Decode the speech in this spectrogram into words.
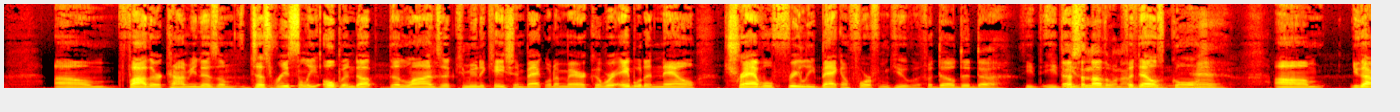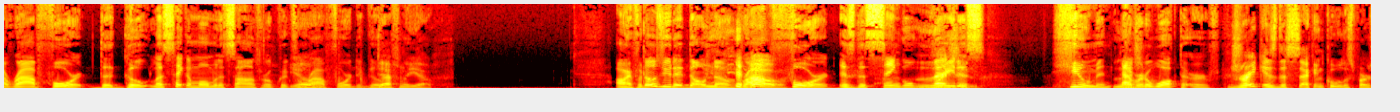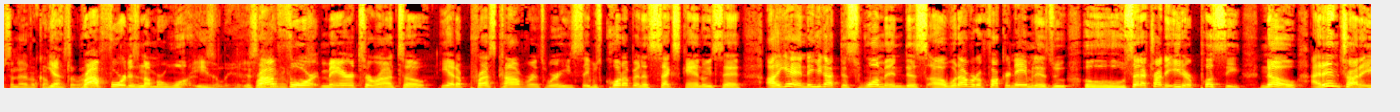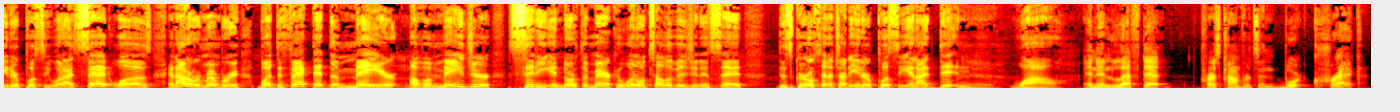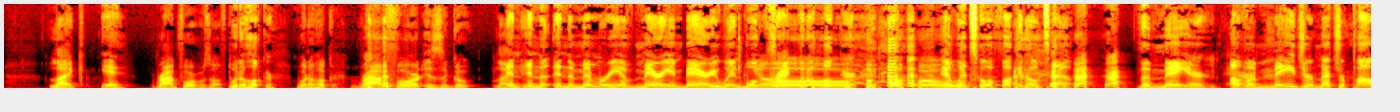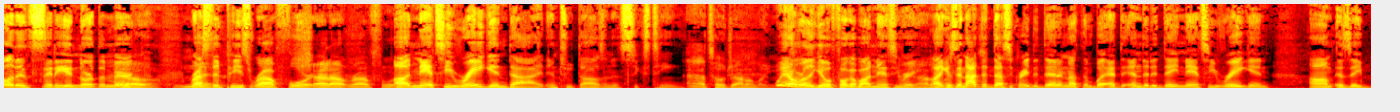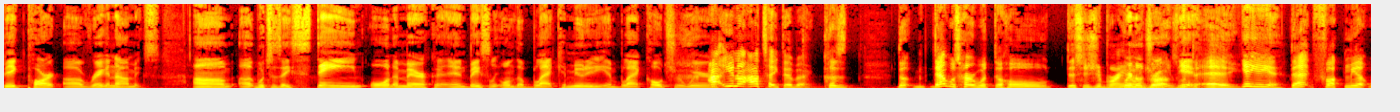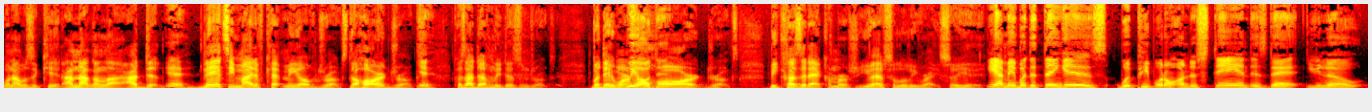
um, father of communism, just recently opened up the lines of communication back with America. We're able to now travel freely back and forth from Cuba. Fidel did die. He, he, That's another one. I Fidel's gone. Yeah. Um, you got Rob Ford, the goat. Let's take a moment of silence real quick Yo, for Rob Ford, the goat. Definitely, yo. All right, for those of you that don't know, Yo. Rob Ford is the single Legend. greatest human ever to walk the earth. Drake is the second coolest person to ever come Yes, from Rob Ford is number one. easily. It's Rob Ford, mayor of Toronto, he had a press conference where he, he was caught up in a sex scandal. He said, "Oh yeah," and then you got this woman, this uh, whatever the fuck her name is, who, who who said I tried to eat her pussy. No, I didn't try to eat her pussy. What I said was, and I don't remember it, but the fact that the mayor of a major city in North America went on television and said, "This girl said I tried to eat her pussy and I didn't." Wow. and then left that press conference and bought crack. Like Yeah, Rob Ford was off with a hooker. with a hooker. Rob Ford is a goat. Like in, in the in the memory of Marion Barry, went and bought crack with a hooker and went to a fucking hotel. the mayor of a major metropolitan city in North America. Yo, Rest in peace, Rob Ford. shout out Rob Ford. Uh, Nancy Reagan died in 2016. I told you I don't like. We don't really give a fuck about Nancy Reagan. Like like said, not to desecrate the dead or nothing, but at the end of the day, Nancy Reagan um, is a big part of Reaganomics, um, uh, which is a stain on America and basically on the black community and black culture where I, you know, I'll take that back because that was her with the whole "this is your brain Brain on drugs" drugs, with yeah. the egg. Yeah, yeah, yeah. That fucked me up when I was a kid. I'm not gonna lie. I did. Yeah. Nancy might have kept me off drugs, the hard drugs. Yeah. because I definitely did some drugs, but they weren't We all did. hard drugs because of that commercial. You're absolutely right. So yeah, Yeah, I mean, but the thing is, what people don't understand is that you know,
